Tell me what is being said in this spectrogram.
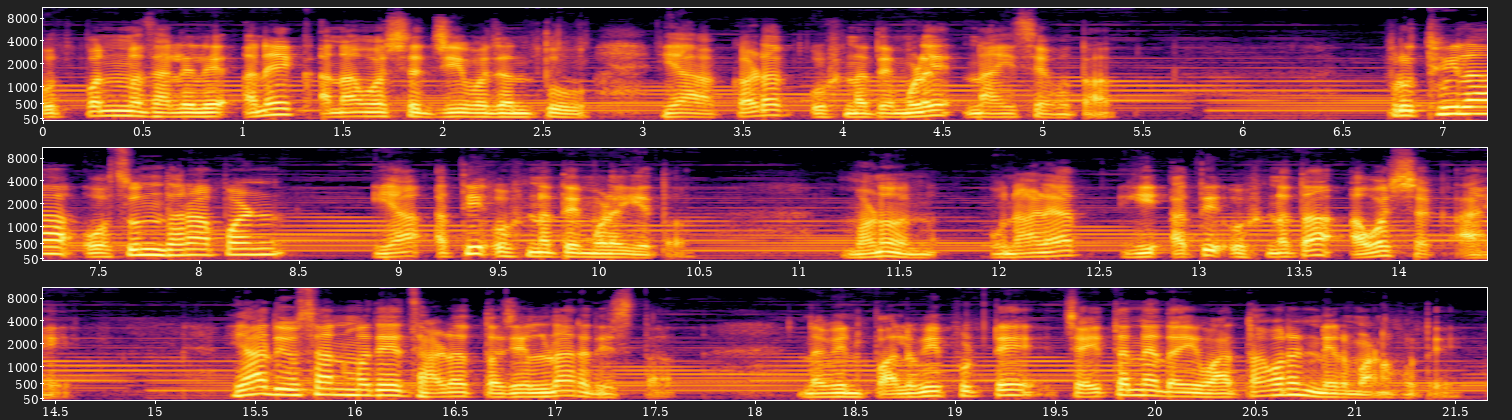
उत्पन्न झालेले अनेक अनावश्यक जीवजंतू या कडक उष्णतेमुळे नाहीसे होतात. पृथ्वीला वसुंधरा पण या अति उष्णतेमुळे येतं. म्हणून उन्हाळ्यात ही अति उष्णता आवश्यक आहे. या दिवसांमध्ये झाडं तजेलदार दिसतात. नवीन पालवी फुटते चैतन्यदायी वातावरण निर्माण होते.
